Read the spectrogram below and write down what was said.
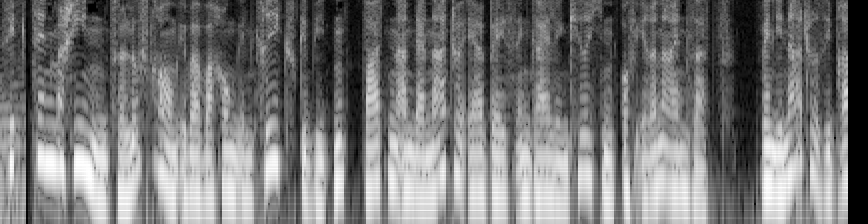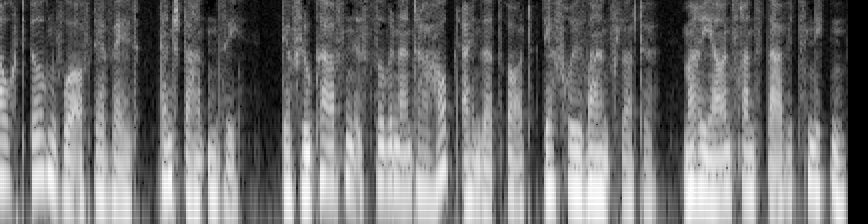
17 Maschinen zur Luftraumüberwachung in Kriegsgebieten warten an der NATO-Airbase in Geilinkirchen auf ihren Einsatz. Wenn die NATO sie braucht irgendwo auf der Welt, dann starten sie. Der Flughafen ist sogenannter Haupteinsatzort der Frühwarnflotte. Maria und Franz Davids nicken.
